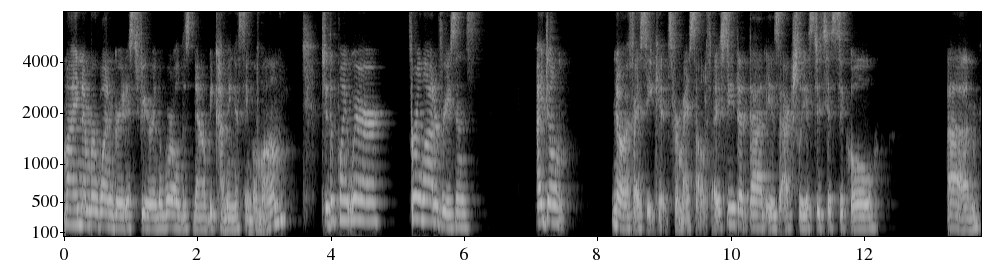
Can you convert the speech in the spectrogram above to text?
my number one greatest fear in the world is now becoming a single mom to the point where, for a lot of reasons, I don't know if I see kids for myself. I see that that is actually a statistical um,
